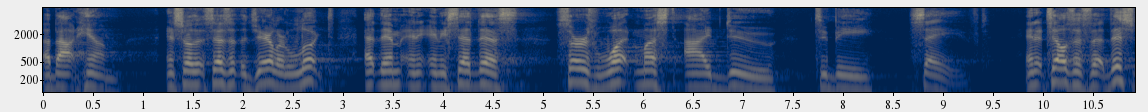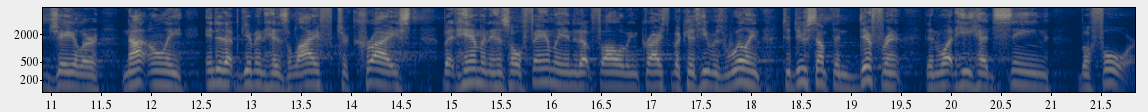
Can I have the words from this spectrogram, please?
about him. And so it says that the jailer looked at them and, and he said this Sirs, what must I do to be saved? And it tells us that this jailer not only ended up giving his life to Christ, but him and his whole family ended up following Christ because he was willing to do something different than what he had seen before.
